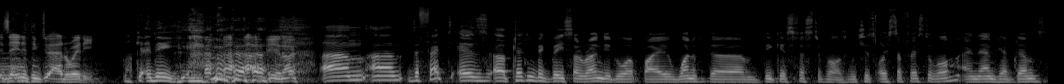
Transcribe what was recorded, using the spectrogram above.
is there mm. anything to add already? Okay, they, you know? Um, um, the fact is, uh, Plettenberg Bay is surrounded by one of the biggest festivals, which is Oyster Festival, and then we have Grams,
